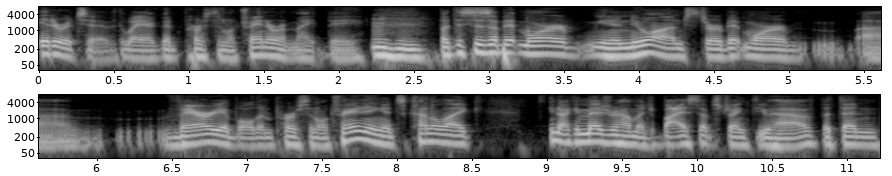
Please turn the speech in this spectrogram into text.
iterative, the way a good personal trainer might be. But this is a bit more you know, nuanced or a bit more uh, variable than personal training. It's kind of like, you know, I can measure how much bicep strength you have, but then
